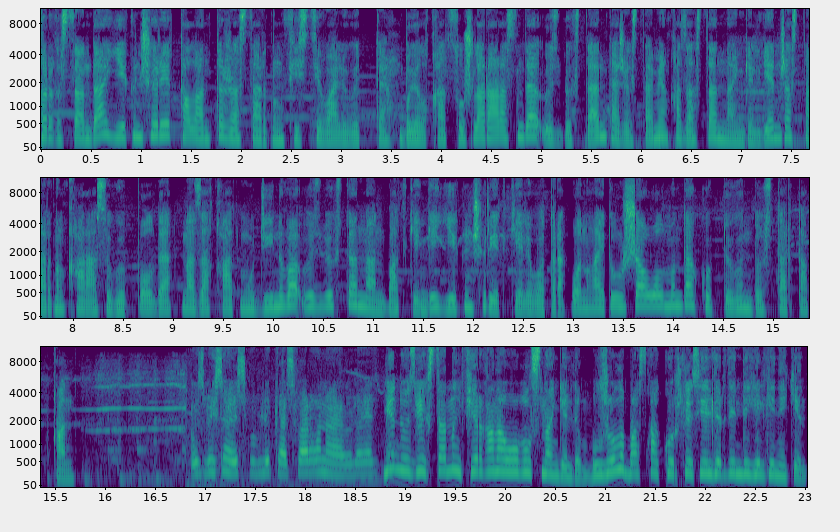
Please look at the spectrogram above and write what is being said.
Қырғызстанда екінші рет талантты жастардың фестивалі өтті. Биыл қатысушылар арасында Өзбекстан, Тәжікстан мен Қазақстаннан келген жастардың қарасы көп болды. Назақат Мудинова Өзбекстаннан Баткенге екінші рет келіп отыр. Оның айтуынша ол мұнда көптеген достар тапқан. Өзбекстан республикасы фарғана мен өзбекстанның ферғана облысынан келдім бұл жолы басқа көршілес елдерден де келген екен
